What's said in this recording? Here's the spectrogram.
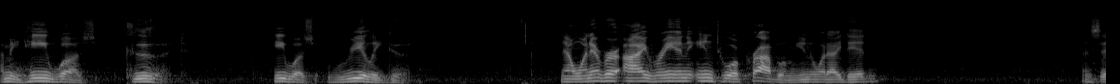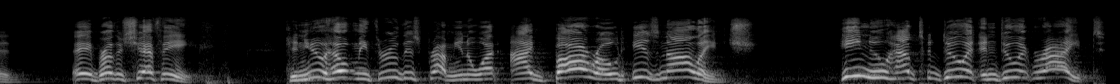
I mean, he was good. He was really good. Now, whenever I ran into a problem, you know what I did? I said, Hey, Brother Sheffy, can you help me through this problem? You know what? I borrowed his knowledge. He knew how to do it and do it right.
